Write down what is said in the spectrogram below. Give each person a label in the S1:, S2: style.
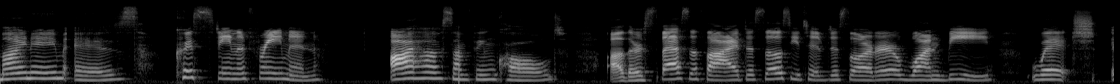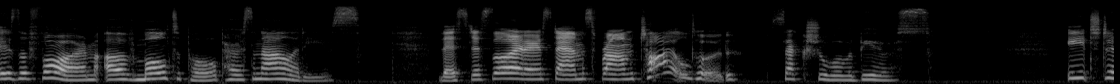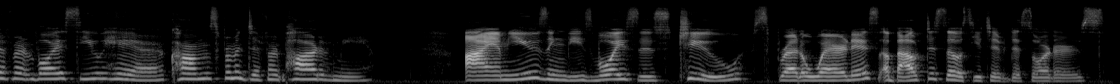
S1: My name is
S2: Christina Freeman.
S1: I have something called
S2: Other specified dissociative disorder 1B,
S1: which is a form of multiple personalities.
S2: This disorder stems from childhood
S1: sexual abuse. Each different voice you hear comes from a different part of me.
S2: I am using these voices to spread awareness about dissociative disorders.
